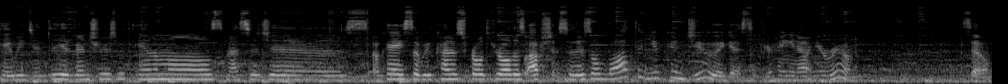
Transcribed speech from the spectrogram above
Okay, we did the adventures with animals, messages. Okay, so we've kind of scrolled through all those options. So there's a lot that you can do, I guess, if you're hanging out in your room. So,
